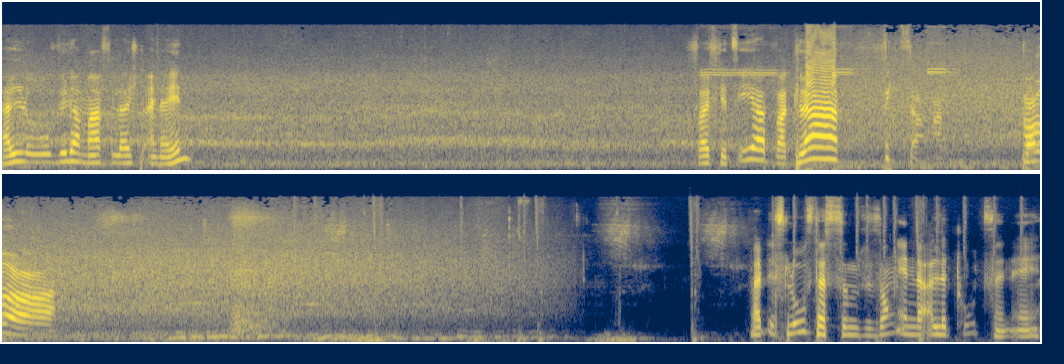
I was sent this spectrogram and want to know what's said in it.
Hallo, will da mal vielleicht einer hin? Pfeift jetzt eh ab, war klar. Fixer, Mann. Boah. Was ist los, dass zum Saisonende alle tot sind, ey?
